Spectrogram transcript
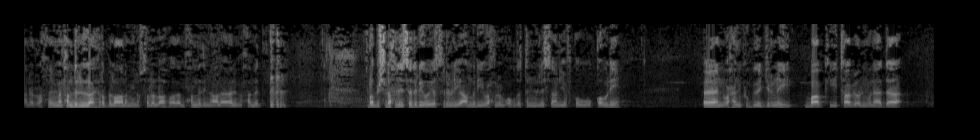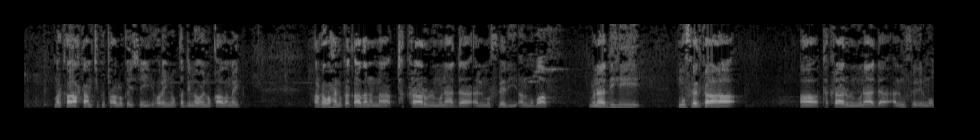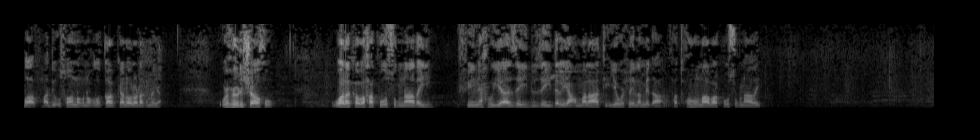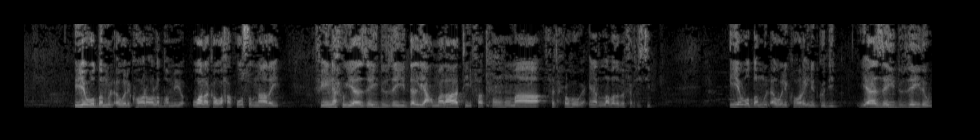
الرحيم الحمد لله رب العالمين وصلى الله على محمد وعلى آل محمد رب اشرح لي صدري ويسر لي أمري واحلل عقدة من لساني يفقهوا قولي waxaynu ku guda jirnay baabkii taabic lmunaada markaa axkaamtii ku tacaluqaysay horeynu qadina waynu qaadanay halkan waxaynu ka qaadanaynaa takraaru lmunaada almufradi almudaaf munaadihii mufradka ahaa takraaru lmunaada almufradi almudaaf haddii uu soo noqnoqdo qaabkee loola dhaqmaya wuxuu yihi sheekhu walaka waxa kuu sugnaaday fii naxwi yaa zaydu zaydalyacmalaati iyo wixii la mid ah fatxuhumaabaa kuu sugnaaday. Iyo wadamul aweli ka hore oo la damiyo walaka waxa kuu sugnaaday fii naxwi yaa zaydu zaydalyacmalaati fatxuhumaa fatxahooga inaad labadaba fadxisid iyo wadamul aweli ka hore inaad godid yaa zaydu zaydow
